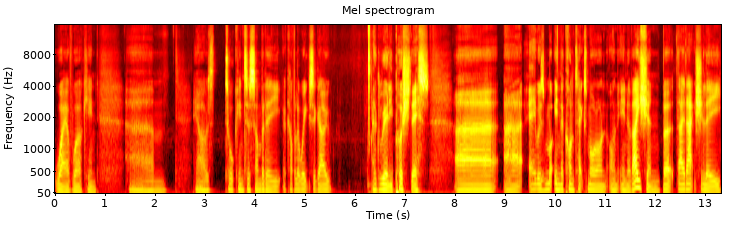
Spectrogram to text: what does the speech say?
way of working. Um, you know, I was talking to somebody a couple of weeks ago had really pushed this uh, uh, it was in the context more on, on innovation, but they'd actually,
